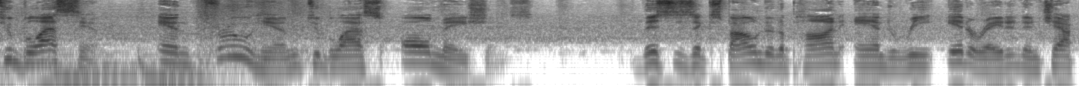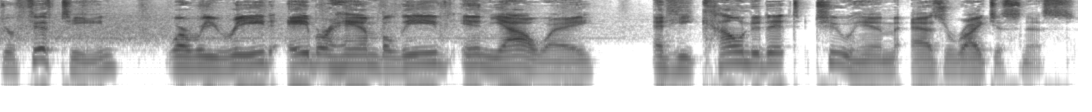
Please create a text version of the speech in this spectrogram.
to bless him, and through him to bless all nations. This is expounded upon and reiterated in chapter 15, where we read Abraham believed in Yahweh, and he counted it to him as righteousness.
